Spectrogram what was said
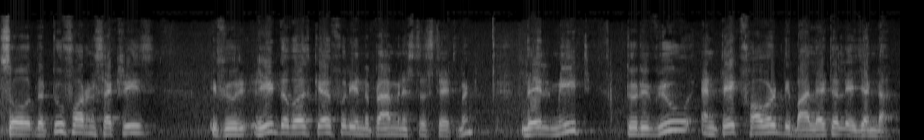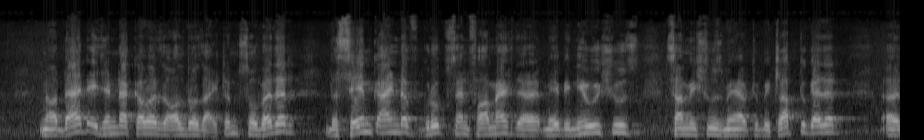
So the two foreign secretaries, if you read the words carefully in the Prime Minister's statement, they'll meet to review and take forward the bilateral agenda. Now that agenda covers all those items. So whether the same kind of groups and formats, there may be new issues, some issues may have to be clubbed together, uh,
